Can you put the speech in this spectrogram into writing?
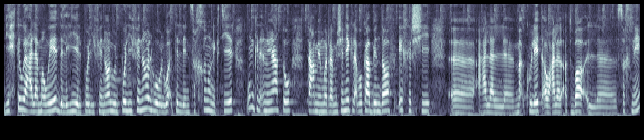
بيحتوي على مواد اللي هي البوليفينول والبوليفينول هو الوقت اللي نسخنهم كثير ممكن إنه يعطوا طعمه مرة مشان هيك الأفوكادو بينضاف آخر شيء آه على المأكولات أو على الأطباق السخنة.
